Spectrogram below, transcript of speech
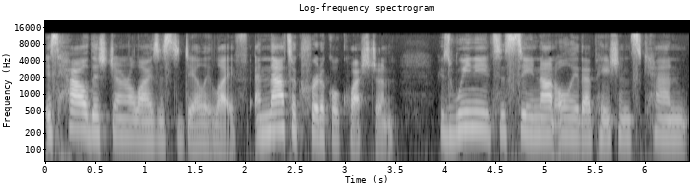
is how this generalizes to daily life. And that's a critical question because we need to see not only that patients can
